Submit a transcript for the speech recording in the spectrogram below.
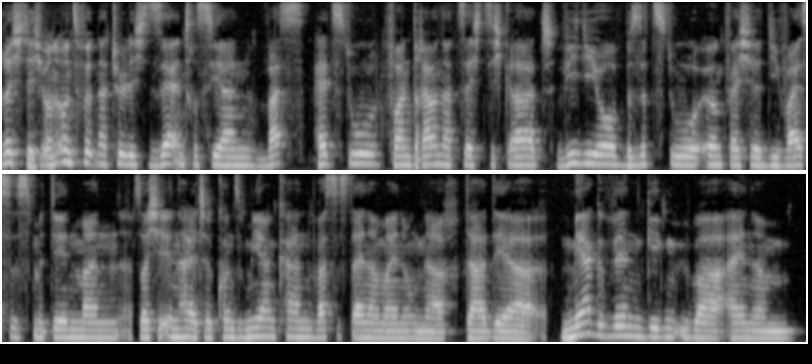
Richtig. Und uns wird natürlich sehr interessieren, was hältst du von 360 Grad Video? Besitzt du irgendwelche Devices, mit denen man solche Inhalte konsumieren kann? Was ist deiner Meinung nach da der Mehrgewinn gegenüber einem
